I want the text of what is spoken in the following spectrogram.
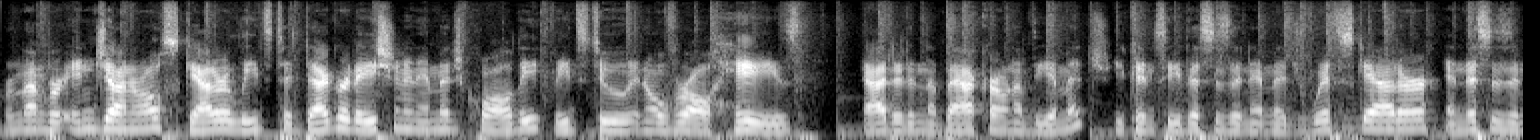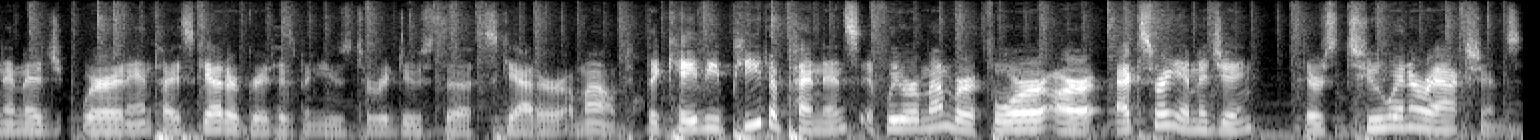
Remember, in general, scatter leads to degradation in image quality, leads to an overall haze, added in the background of the image. You can see this is an image with scatter, and this is an image where an anti-scatter grid has been used to reduce the scatter amount. The KVP dependence, if we remember, for our X-ray imaging, there's two interactions.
